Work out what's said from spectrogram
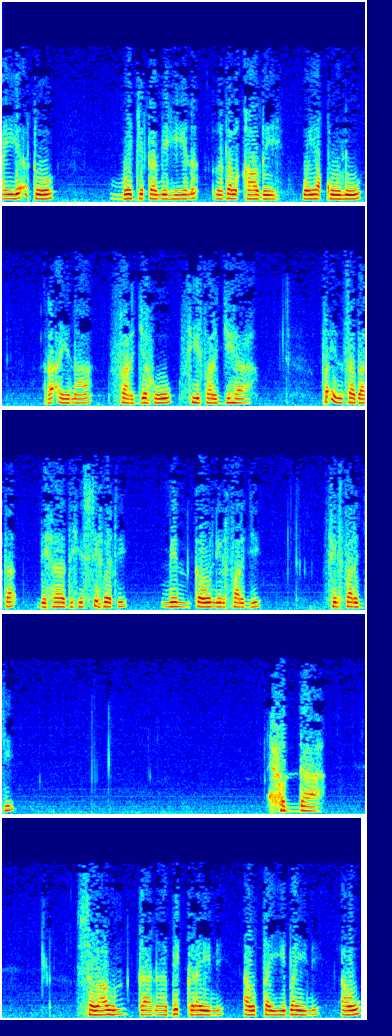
أن يأتوا مجتمهين لدى القاضي ويقولوا رأينا فرجه في فرجها. فإن ثبت بهذه الصفة من كون الفرج في الفرج حدا. سواء كان بكرين أو طيبين أو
